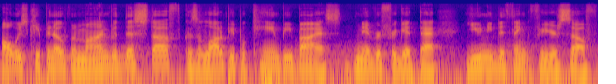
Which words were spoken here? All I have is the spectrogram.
always keep an open mind with this stuff because a lot of people can be biased. Never forget that. You need to think for yourself.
